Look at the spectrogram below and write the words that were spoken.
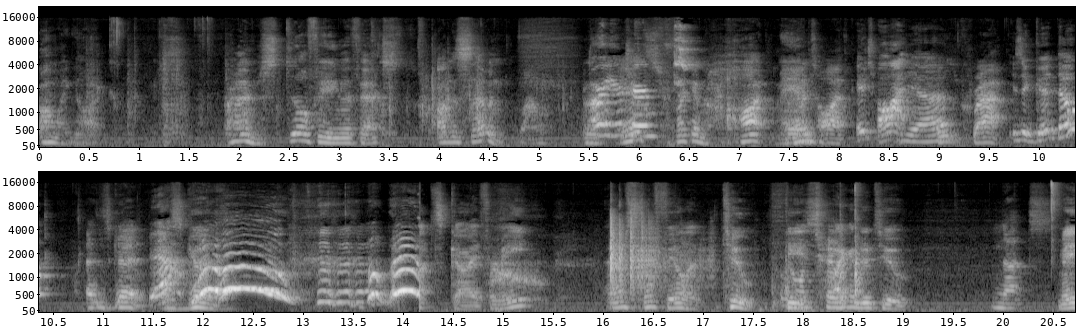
Oh my god. I'm still feeling the effects on the seven. Wow. Alright, your it's turn. It's freaking hot, man. it's hot. It's hot. Yeah. Holy crap. Is it good though? That's good. Yeah. It's good. Woohoo! Nuts guy for me. And I'm still feeling it. Two. Please. two. I can do two. Nuts. Me.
